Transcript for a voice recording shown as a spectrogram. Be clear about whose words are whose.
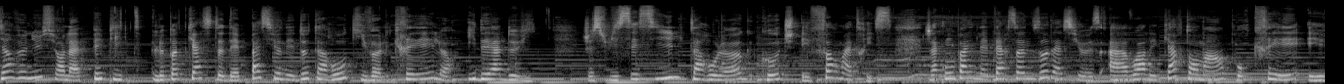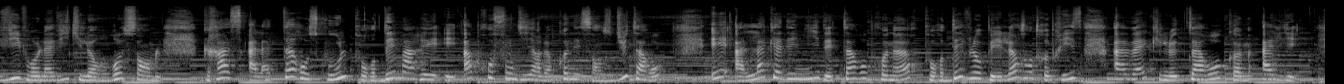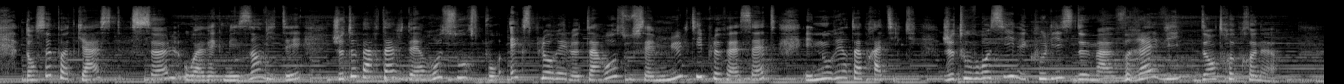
Speaker 1: Bienvenue sur La Pépite, le podcast des passionnés de tarot qui veulent créer leur idéal de vie. Je suis Cécile, tarologue, coach et formatrice. J'accompagne les personnes audacieuses à avoir les cartes en main pour créer et vivre la vie qui leur ressemble grâce à la Tarot School pour démarrer et approfondir leurs connaissances du tarot et à l'Académie des tarotpreneurs pour développer leurs entreprises avec le tarot comme allié. Dans ce podcast, seul ou avec mes invités, je te partage des ressources pour explorer le tarot sous ses multiples facettes et nourrir ta pratique. Je t'ouvre aussi les coulisses de ma vraie vie d'entrepreneur.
